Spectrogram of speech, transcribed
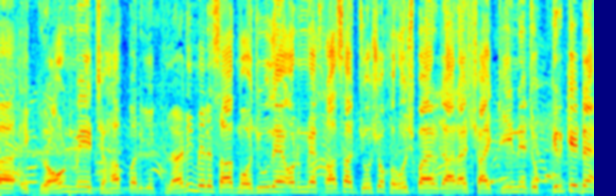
एक ग्राउंड में जहाँ पर ये खिलाड़ी मेरे साथ मौजूद हैं और उनमें खासा जोश व खरोश पाया जा रहा है। शायकीन ने जो क्रिकेट है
